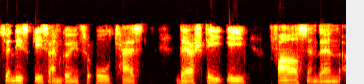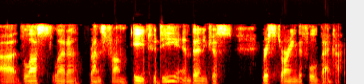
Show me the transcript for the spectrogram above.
so in this case, I'm going through all test-AE files, and then uh, the last letter runs from A to D, and then just restoring the full backup.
